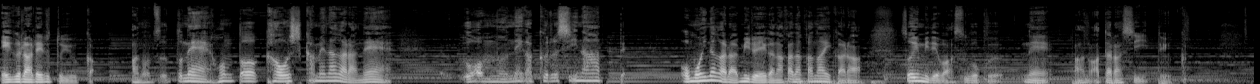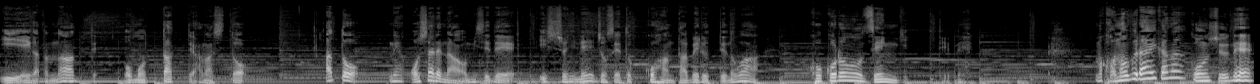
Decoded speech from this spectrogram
えぐられるというか、あの、ずっとね、本当顔しかめながらね、うお、胸が苦しいなって思いながら見る映画なかなかないから、そういう意味ではすごくね、あの、新しいというか、いい映画だなって思ったって話と、あと、ね、おしゃれなお店で一緒にね、女性とご飯食べるっていうのは、心の前儀っていうね。ま、このぐらいかな今週ね。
